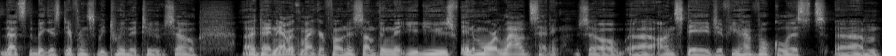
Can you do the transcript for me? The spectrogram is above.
that's the biggest difference between the two. So a dynamic microphone is something that you'd use in a more loud setting. So uh, on stage, if you have vocalists, um,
